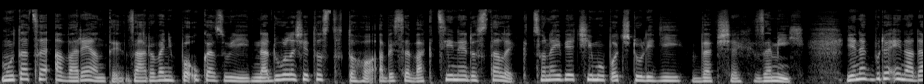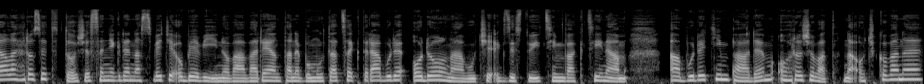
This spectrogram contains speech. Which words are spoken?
Mutace a varianty zároveň poukazují na důležitost toho, aby se vakcíny dostaly k co největšímu počtu lidí ve všech zemích. Jinak bude i nadále hrozit to, že se někde na světě objeví nová varianta nebo mutace, která bude odolná vůči existujícím vakcínám a bude tím pádem ohrožovat naočkované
